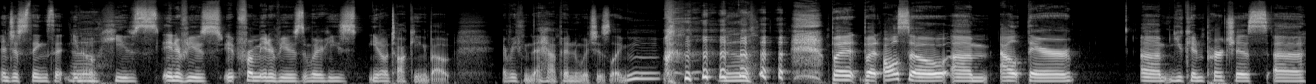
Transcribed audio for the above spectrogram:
and just things that you know he's interviews from interviews where he's you know talking about everything that happened, which is like. but but also um, out there, um, you can purchase uh,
